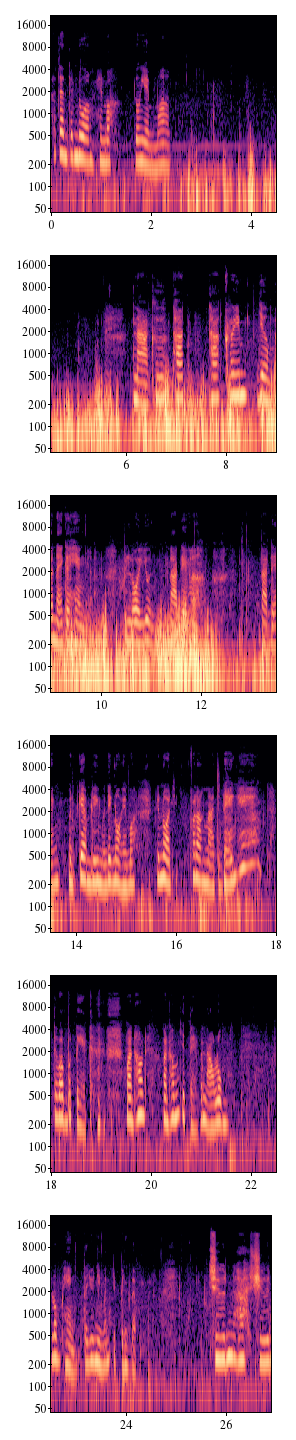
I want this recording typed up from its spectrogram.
พระจันทร์เต็มดวงเห็นบ่ดวงใหญ่มาก หนาคือทาทาครีมเยิ้มไปไหนก็แห้งเป็นรอยย่นหนาแดงละหนาแดงเหมือนแก้มลิงเหมือนเด็กน้อยเห็นบ่เด็กน้อยฝรั่งหนาจะแดงแห้งแต่ว่าบ่แตกบ้านเฮาบ้านเฮามันจะแตกมันหนาวลมลมแห้งแต่อยู่นี่มันจะเป็นแบบชื้นนะคะชื้น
